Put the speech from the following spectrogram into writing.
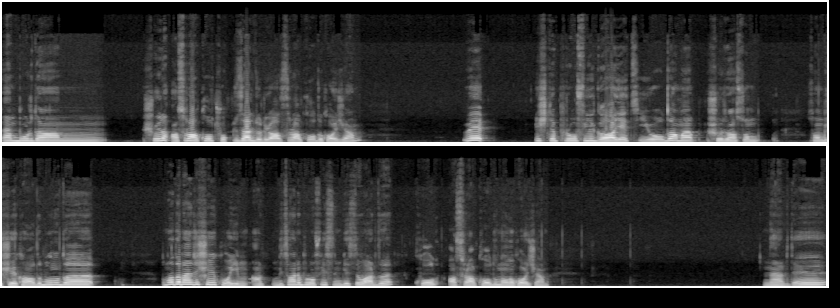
Ben buradan şöyle Astral Kol çok güzel duruyor. Astral Kol'u koyacağım. Ve işte profil gayet iyi oldu ama şuradan son son bir şey kaldı. Bunu da buna da bence şey koyayım. Bir tane profil simgesi vardı. Kol, Astral Kol'un onu koyacağım. Nerede?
